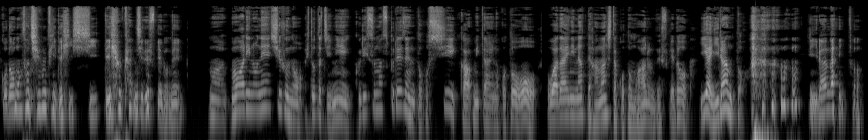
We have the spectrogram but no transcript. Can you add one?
子供の準備で必死っていう感じですけどね。まあ、周りのね、主婦の人たちにクリスマスプレゼント欲しいかみたいなことを話題になって話したこともあるんですけど、いや、いらんと。いらないと。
